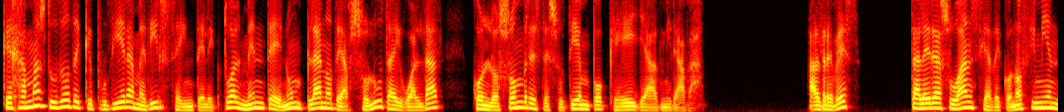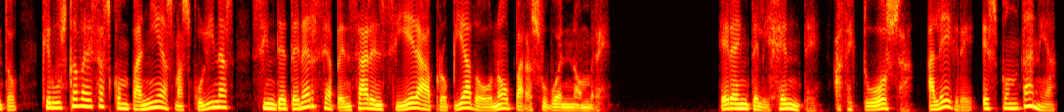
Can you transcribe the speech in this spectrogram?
que jamás dudó de que pudiera medirse intelectualmente en un plano de absoluta igualdad con los hombres de su tiempo que ella admiraba. Al revés, Tal era su ansia de conocimiento que buscaba esas compañías masculinas sin detenerse a pensar en si era apropiado o no para su buen nombre. Era inteligente, afectuosa, alegre, espontánea,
